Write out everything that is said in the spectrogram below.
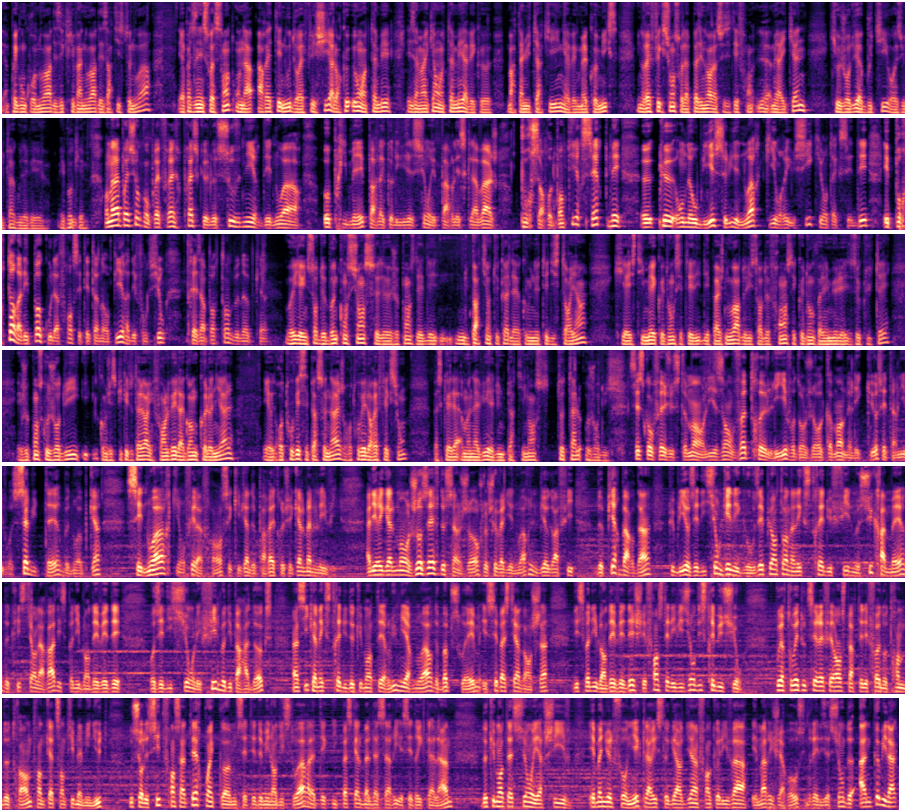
un pré Goncourt noir, des écrivains noirs, des artistes noirs. Et à partir des années 60, on a arrêté, nous, de réfléchir, alors que eux ont entamé, les Américains ont entamé avec euh, Martin Luther King, avec Malcolm X, une réflexion sur la place des Noirs dans la société euh, américaine, qui aujourd'hui aboutit au résultat que vous avez évoqué. On a l'impression qu'on préfère presque le souvenir des Noirs opprimés par la colonisation et par l'esclavage pour s'en repentir, certes, mais euh, qu'on a oublié celui des Noirs qui ont réussi, qui ont accédé, et pourtant à l'époque où la France était un empire, à des fonctions très importantes, Benoît Hopquin. Oui, il y a une sorte de bonne conscience, de, je pense, d'une partie en tout cas de la communauté d'historiens qui a estimé que donc c'était des pages noires de l'histoire de France et que donc valait mieux les occulter. Et je pense qu'aujourd'hui, comme j'expliquais tout à l'heure, il faut enlever la gangue coloniale et retrouver ces personnages, retrouver leur réflexion, parce qu'à mon avis, elle est d'une pertinence totale aujourd'hui. C'est ce qu'on fait justement en lisant votre livre, dont je recommande la lecture. C'est un livre salutaire, Benoît Hopquin, Ces Noirs qui ont fait la France et qui vient de paraître chez Calman Lévy. À lire également Joseph de Saint-Georges, Le Chevalier Noir, une biographie de Pierre Bardin, publiée aux éditions Guénégo. Vous avez pu entendre un extrait du film Sucre amer de Christian Lara, disponible en DVD aux éditions Les Films du Paradoxe, ainsi qu'un extrait du documentaire Lumière Noire de Bob Swaim et Sébastien Danchin, disponible en DVD chez France Télévisions Distribution. Vous pouvez retrouver toutes ces références par téléphone au 32 30, 34 centimes la minute, ou sur le site franceinter.com. C'était 2000 ans d'histoire, à la technique Pascal Baldassari et Cédric Lalanne. Documentation et archives Emmanuel Fournier, Clarisse Le Gardien, Franck Olivard et Marie Jarros. Une réalisation de Anne Kobilac.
